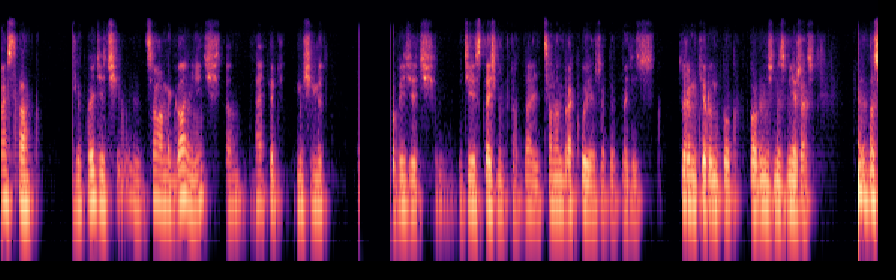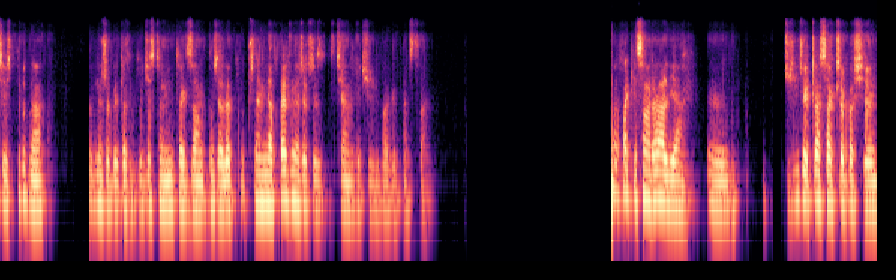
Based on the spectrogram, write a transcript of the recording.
Państwa, żeby powiedzieć, co mamy gonić, to najpierw musimy powiedzieć, gdzie jesteśmy, prawda, i co nam brakuje, żeby powiedzieć, w którym kierunku powinniśmy zmierzać. Dosyć trudno, trudno, żeby to w 20 minutach zamknąć, ale przynajmniej na pewne rzeczy chciałem zwrócić uwagę Państwa. No, takie są realia. W dzisiejszych czasach trzeba się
